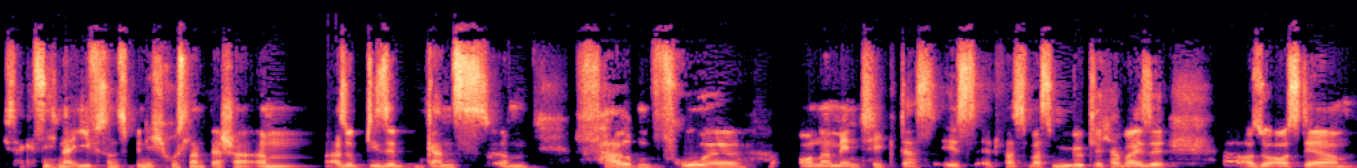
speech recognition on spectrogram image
ich sage jetzt nicht naiv, sonst bin ich Russlandbäscher. Ähm, also diese ganz ähm, farbenfrohe Ornamentik, das ist etwas, was möglicherweise also aus der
